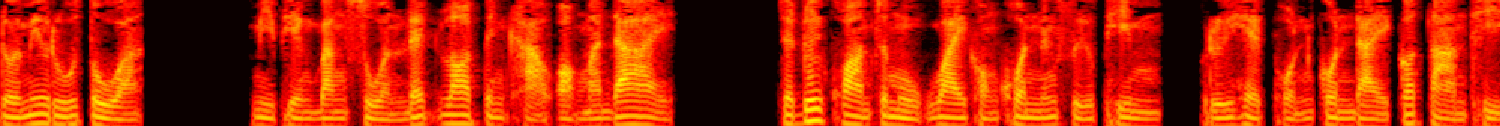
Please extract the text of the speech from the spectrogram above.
โดยไม่รู้ตัว มีเพียงบางส่วนเล็ดลอดเป็นข่าวออกมาได้ จะด้วยความจมูกไวของคนหนังสือพิมพ์ หรือเหตุผลกลใดก็ตามที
